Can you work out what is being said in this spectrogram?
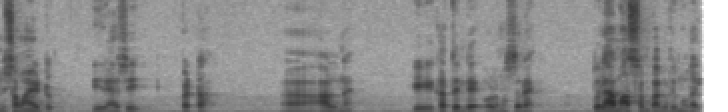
കണിശമായിട്ടും ഈ രാശിപ്പെട്ട ആളിന് ഈ കത്തിന്റെ ഉടമസ്ഥനെ തുലാമാസം പകുതി മുതൽ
